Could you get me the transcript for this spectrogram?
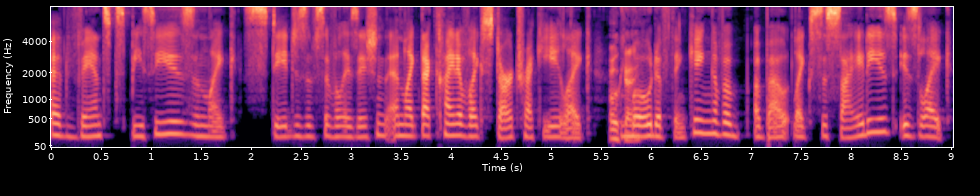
advanced species and like stages of civilization and like that kind of like Star Trekky like Okay. mode of thinking of a, about like societies is like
